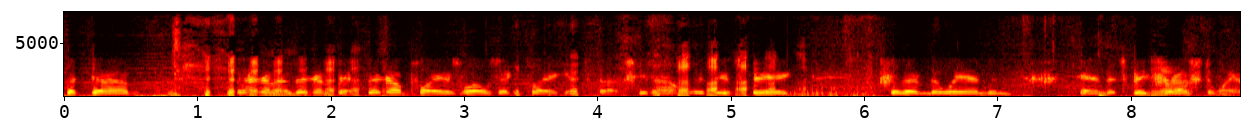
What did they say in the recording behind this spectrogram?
but um, they're gonna they're gonna they're gonna play as well as they can play against us. You know, it, it's big for them to win, and and it's big for us to win.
